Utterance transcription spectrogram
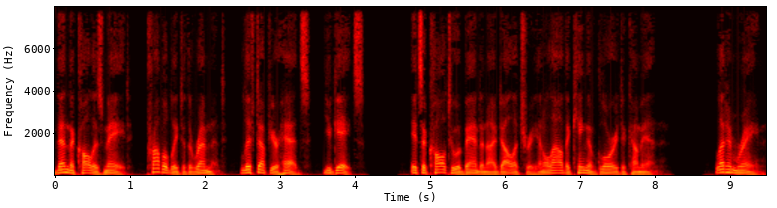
Then the call is made, probably to the remnant lift up your heads, you gates. It's a call to abandon idolatry and allow the King of Glory to come in. Let him reign.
